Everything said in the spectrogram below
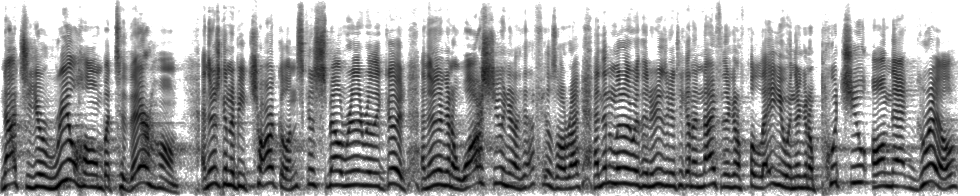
Not to your real home, but to their home. And there's gonna be charcoal and it's gonna smell really, really good. And then they're gonna wash you and you're like, that feels all right. And then literally do is they're gonna take out a knife and they're gonna fillet you and they're gonna put you on that grill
